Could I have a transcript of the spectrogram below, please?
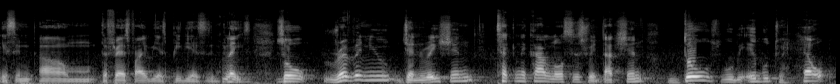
is in, um, the first five years PDS is in place. Mm. So revenue generation, technical losses reduction, those will be able to help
